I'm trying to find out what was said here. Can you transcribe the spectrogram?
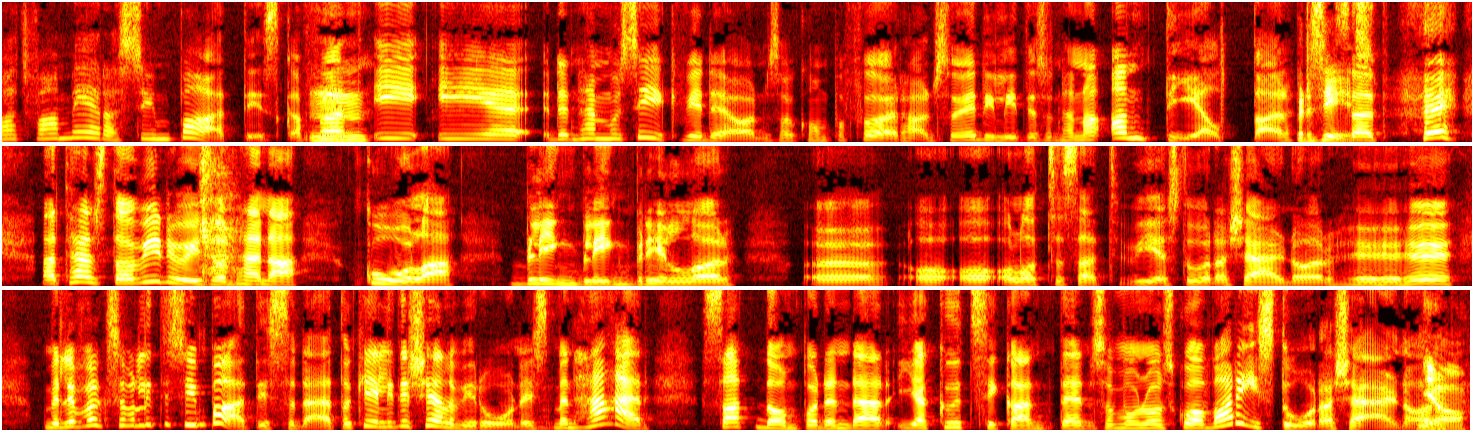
att vara mera sympatiska. För Mm. att i, i eh, den här musikvideon som kom på förhand så är de lite sådana antihjältar. Precis. Så att, he, att här står vi nu i sådana coola bling-bling-brillor Uh, och, och, och låtsas att vi är stora stjärnor. Men det var också lite sympatiskt sådär, att okej, lite självironiskt. Men här satt de på den där jacuzzi-kanten som om de skulle ha varit stora stjärnor. Ja.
